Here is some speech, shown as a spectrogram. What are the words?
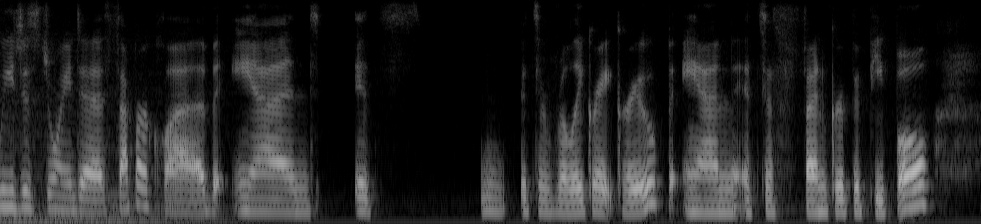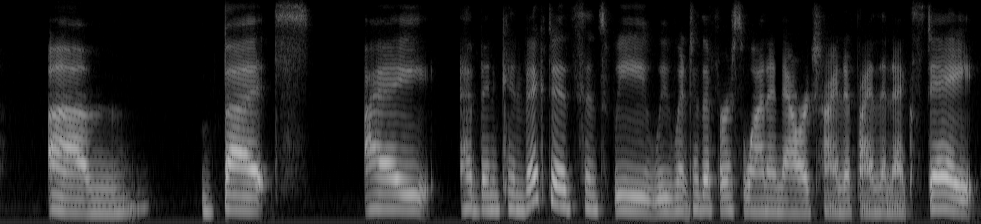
we just joined a supper club and it's it's a really great group and it's a fun group of people. Um, but I have been convicted since we we went to the first one and now we're trying to find the next date.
